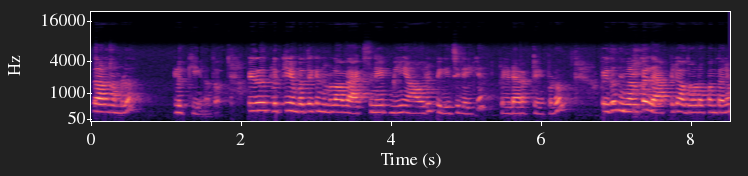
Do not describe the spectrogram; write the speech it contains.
ഇതാണ് നമ്മൾ ക്ലിക്ക് ചെയ്യുന്നത്. അപ്പോൾ ഇത് ക്ലിക്ക് ചെയ്യുമ്പോഴത്തേക്കും നമ്മൾ ആ വാക്സിനേറ്റ് മീ ആ ഒരു പേജിലേക്ക് റീഡയറക്ട് ചെയ്യപ്പെടും. അപ്പോൾ ഇത് നിങ്ങൾക്ക് ലാപ്പിൽ അതോടൊപ്പം തന്നെ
